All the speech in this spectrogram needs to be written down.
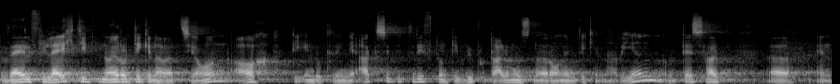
weil vielleicht die Neurodegeneration auch die endokrine Achse betrifft und im Hypothalamus Neuronen degenerieren und deshalb äh, ein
